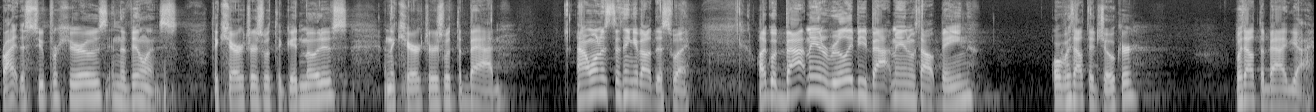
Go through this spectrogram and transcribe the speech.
right? The superheroes and the villains the characters with the good motives and the characters with the bad. And I want us to think about this way. Like, would Batman really be Batman without Bane or without the Joker? Without the bad guy?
